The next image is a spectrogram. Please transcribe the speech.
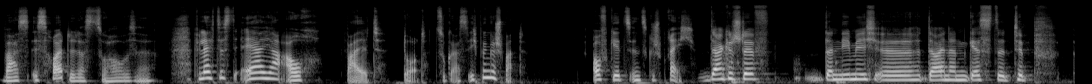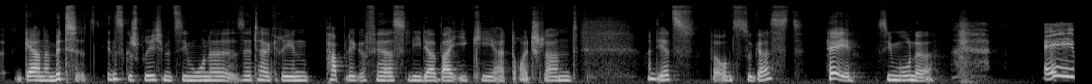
Was ist heute das Zuhause? Vielleicht ist er ja auch bald dort zu Gast. Ich bin gespannt. Auf geht's ins Gespräch. Danke, Steff. Dann nehme ich äh, deinen Gästetipp gerne mit ins Gespräch mit Simone Settergren, Public Affairs Leader bei IKEA Deutschland. Und jetzt bei uns zu Gast. Hey, Simone. Hey,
